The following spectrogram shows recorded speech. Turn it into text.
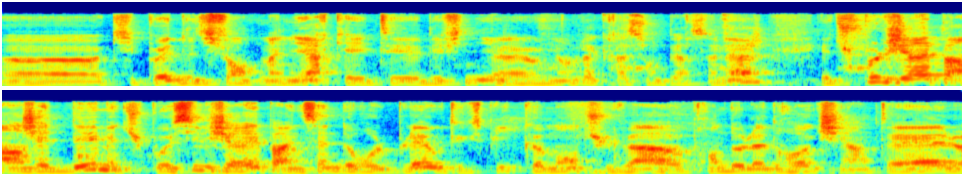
euh, qui peut être de différentes manières, qui a été défini au moment de la création de personnage. Et tu peux le gérer par un jet de dés, mais tu peux aussi le gérer par une scène de roleplay où tu expliques comment tu vas euh, prendre de la drogue chez un tel,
